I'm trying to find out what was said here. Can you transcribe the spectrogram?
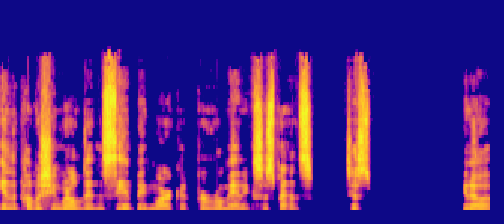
in the publishing world didn't see a big market for romantic suspense. Just, you know,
